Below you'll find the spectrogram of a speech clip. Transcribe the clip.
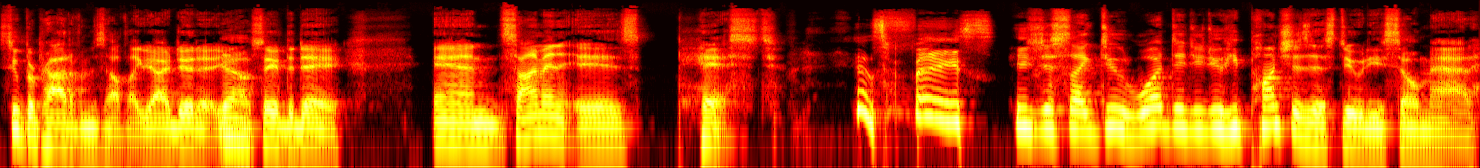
super proud of himself. Like, yeah, I did it. You Yeah. know, saved the day. And Simon is pissed. His face. He's just like, dude, what did you do? He punches this dude. He's so mad.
